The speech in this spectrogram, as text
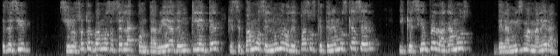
Es decir, si nosotros vamos a hacer la contabilidad de un cliente, que sepamos el número de pasos que tenemos que hacer y que siempre lo hagamos de la misma manera.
